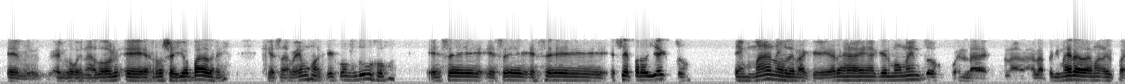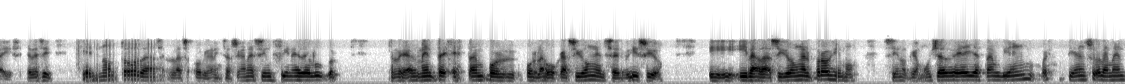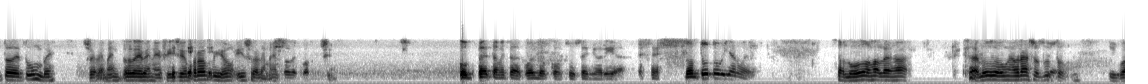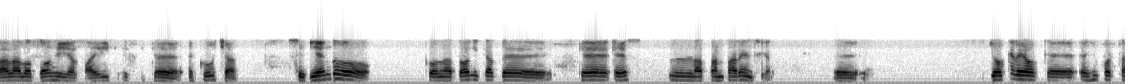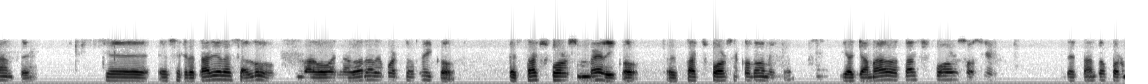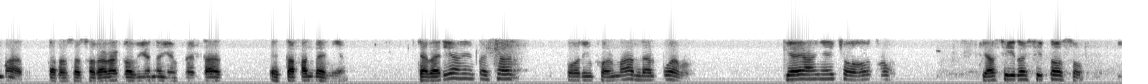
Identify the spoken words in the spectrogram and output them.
el, el gobernador eh, Roselló Padre, que sabemos a qué condujo ese, ese, ese, ese proyecto en manos de la que era en aquel momento pues la, la, primera dama del país. Es decir, que no todas las organizaciones sin fines de lucro realmente están por, por la vocación, el servicio y, y la dación al prójimo, sino que muchas de ellas también pues tienen su elemento de tumbe, su elemento de beneficio propio y su elemento de corrupción. Completamente de acuerdo con su señoría. Don Tuto Villanueva. Saludos, Alejandro. Saludos, un abrazo, Tuto. Igual a los dos y al país que escucha. Siguiendo con la tónica de qué es la transparencia, eh, yo creo que es importante que el secretario de Salud, la gobernadora de Puerto Rico, el Tax Force médico, el Tax Force económico y el llamado Task Force Social estando formado para asesorar al gobierno y enfrentar esta pandemia, deberían empezar por informarle al pueblo qué han hecho otros que ha sido exitoso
